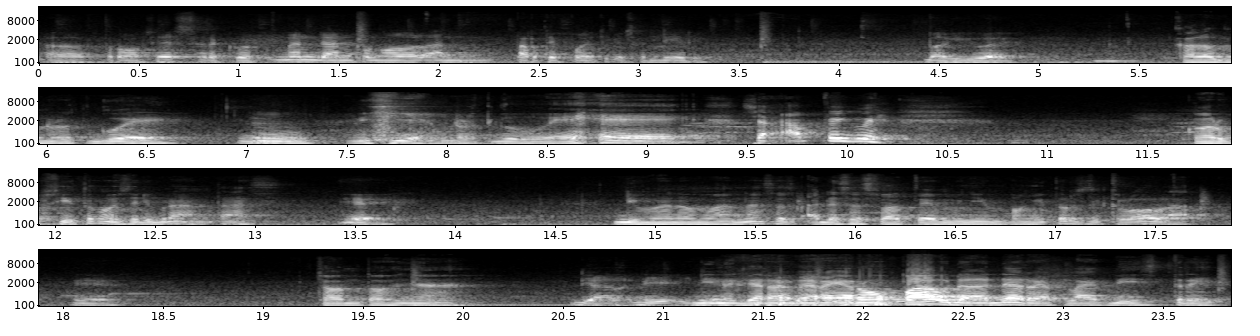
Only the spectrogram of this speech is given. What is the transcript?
eh, proses rekrutmen dan pengelolaan partai politik itu sendiri bagi gue. Kalau menurut gue, Hmm. iya menurut gue, siapa gue? Korupsi itu nggak bisa diberantas. Iya, Di mana-mana ses- ada sesuatu yang menyimpang itu harus dikelola. iya. Contohnya, Di, di, di negara-negara Eropa udah ada red light district.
